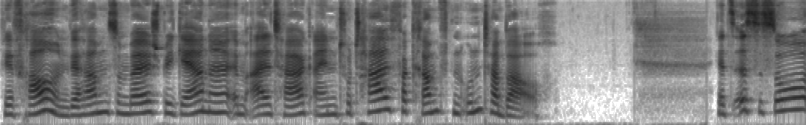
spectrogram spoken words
wir Frauen, wir haben zum Beispiel gerne im Alltag einen total verkrampften Unterbauch. Jetzt ist es so,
